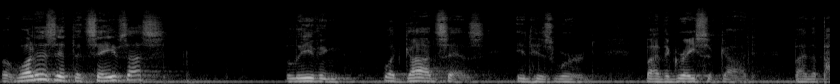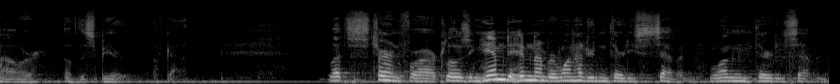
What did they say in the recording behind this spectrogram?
But what is it that saves us? believing what God says in His Word by the grace of God, by the power of the Spirit. Let's turn for our closing hymn to hymn number 137. 137.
